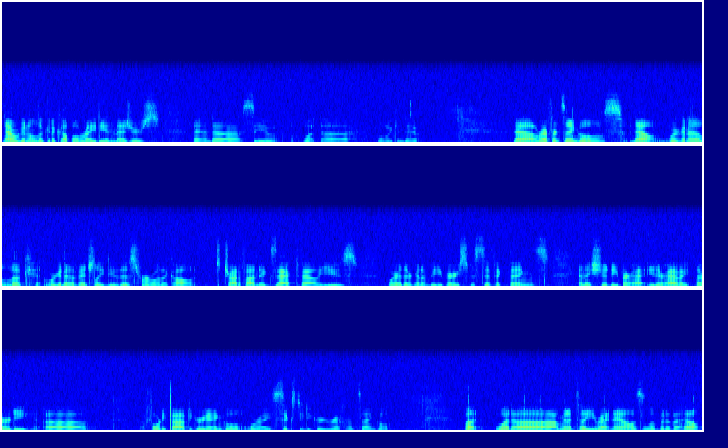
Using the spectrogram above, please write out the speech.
Now we're going to look at a couple radian measures and uh, see what uh, what we can do. Now reference angles. Now we're going to look. We're going to eventually do this for what they call to try to find exact values where they're going to be very specific things, and they should either ha either have a 30, uh, a 45 degree angle, or a 60 degree reference angle. But what uh, I'm going to tell you right now is a little bit of a help.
